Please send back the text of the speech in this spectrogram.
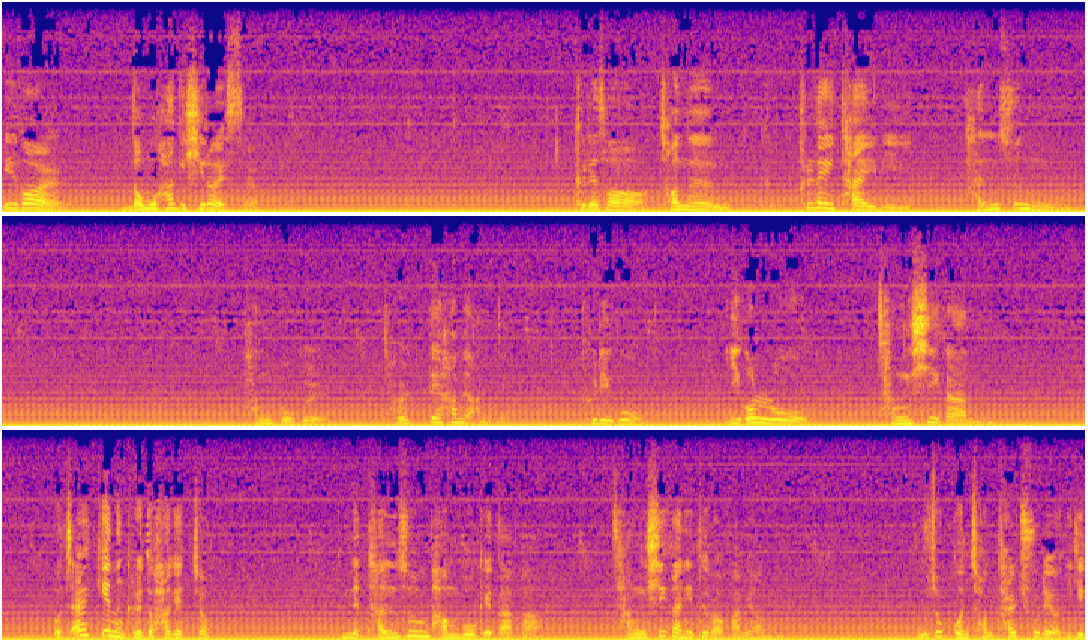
이걸 너무 하기 싫어했어요. 그래서 저는 그 플레이 타입이 단순 반복을 절대 하면 안 돼. 그리고 이걸로 장시간 뭐 짧게는 그래도 하겠죠. 근데 단순 반복에다가 장시간이 들어가면 무조건 전 탈출해요. 이게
